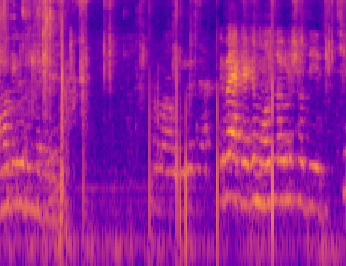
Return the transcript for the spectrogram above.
আমাদের এবার একে একে মশলাগুলো সব দিয়ে দিচ্ছি।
